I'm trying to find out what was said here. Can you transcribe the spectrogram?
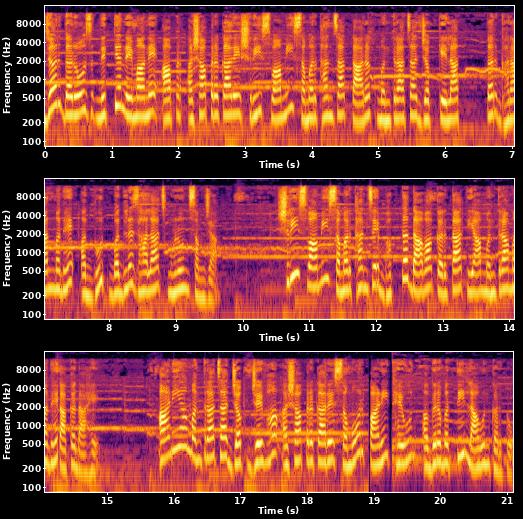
जर दररोज नित्य नेमाने आपण अशा प्रकारे श्री स्वामी समर्थांचा तारक मंत्राचा जप केलात तर घरांमध्ये अद्भुत बदल झालाच म्हणून समजा. श्री स्वामी समर्थांचे भक्त दावा करतात या मंत्रामध्ये ताकद आहे. आणि या मंत्राचा जप जेव्हा अशा प्रकारे समोर पाणी ठेवून अगरबत्ती लावून करतो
